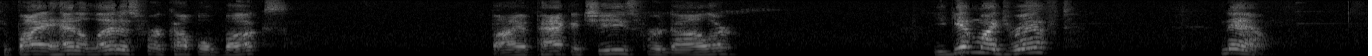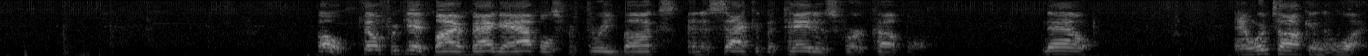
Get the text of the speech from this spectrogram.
Could buy a head of lettuce for a couple of bucks. Buy a pack of cheese for a dollar. You get my drift? Now, oh, don't forget, buy a bag of apples for three bucks and a sack of potatoes for a couple. Now, and we're talking what?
